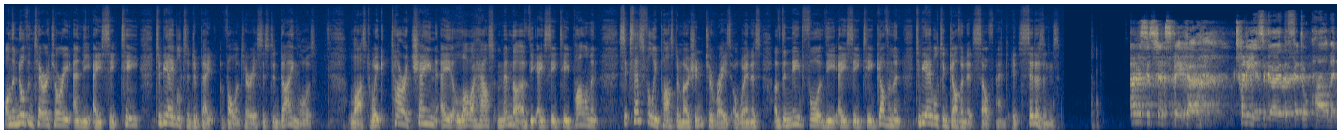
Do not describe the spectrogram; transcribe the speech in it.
on the Northern Territory and the ACT to be able to debate voluntary assisted dying laws. Last week, Tara Cheyne, a lower house member of the ACT Parliament, successfully passed a motion to raise awareness of the need for the ACT government to be able to govern itself and its citizens. Madam Assistant Speaker, 20 years ago, the Federal Parliament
